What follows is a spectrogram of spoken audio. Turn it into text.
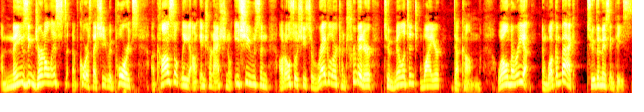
amazing journalist. And of course, that she reports uh, constantly on international issues, and also she's a regular contributor to militantwire.com. Well, Maria, and welcome back to The Missing Piece.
